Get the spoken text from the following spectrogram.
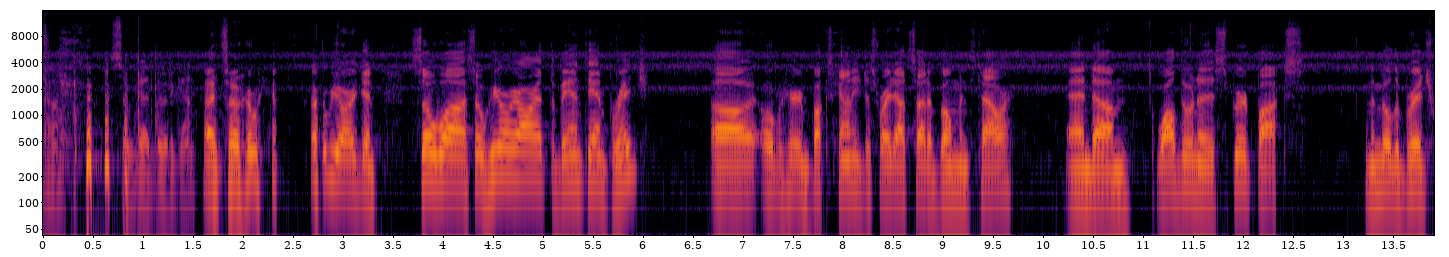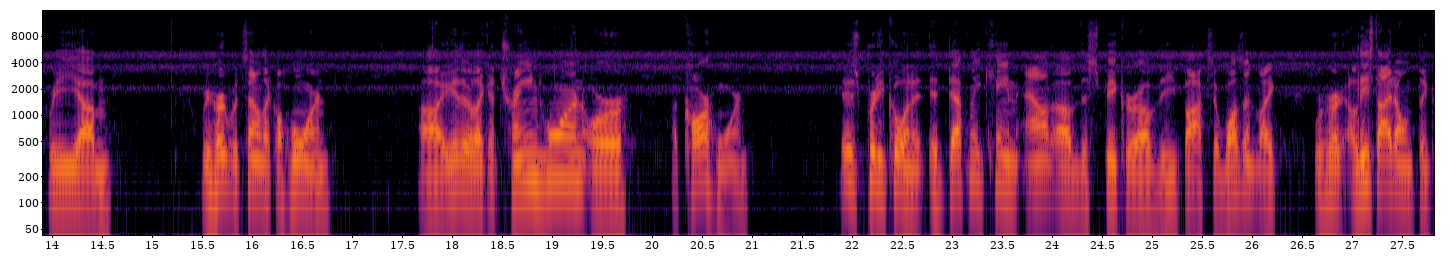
Oh, so we gotta do it again? All right, so here we, here we are again. So, uh, so here we are at the Van Sant Bridge, uh, over here in Bucks County, just right outside of Bowman's Tower. And um, while doing a spirit box in the middle of the bridge, we um, we heard what sounded like a horn, uh, either like a train horn or a car horn. It was pretty cool, and it, it definitely came out of the speaker of the box. It wasn't like we heard. At least I don't think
